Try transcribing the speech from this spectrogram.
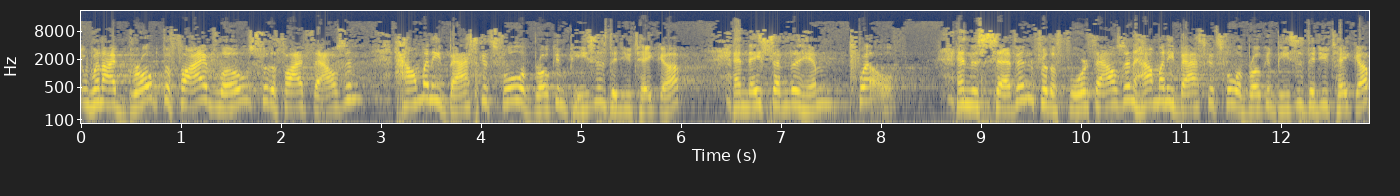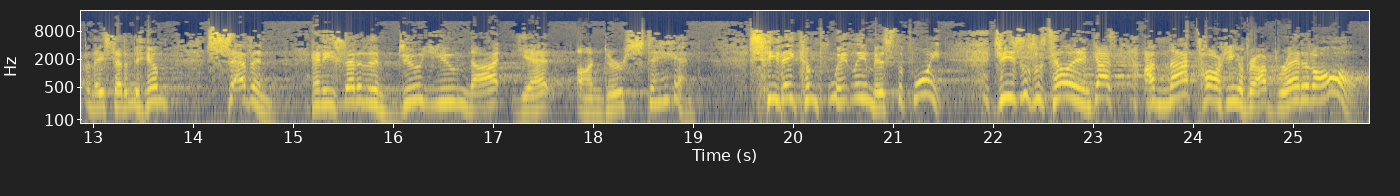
when I broke the five loaves for the 5,000? How many baskets full of broken pieces did you take up? And they said to him, 12. And the seven for the 4,000, how many baskets full of broken pieces did you take up? And they said unto him, seven. And he said unto them, do you not yet understand? See, they completely missed the point. Jesus was telling them, guys, I'm not talking about bread at all.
